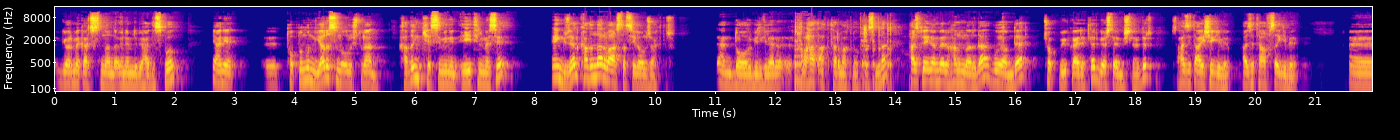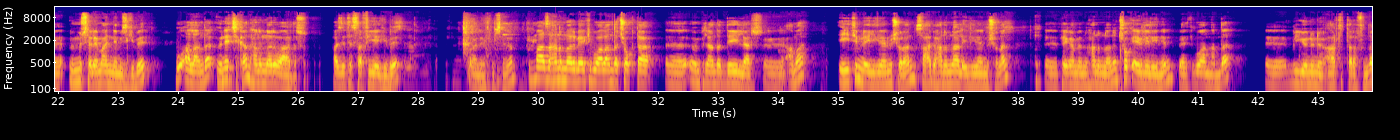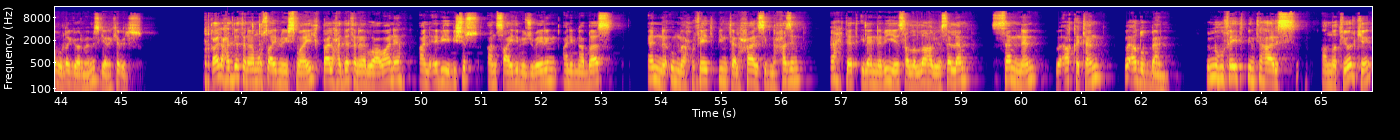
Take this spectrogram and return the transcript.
görmek açısından da önemli bir hadis bu. Yani e, toplumun yarısını oluşturan kadın kesiminin eğitilmesi en güzel kadınlar vasıtasıyla olacaktır. En doğru bilgileri rahat aktarmak noktasında. Hazreti Peygamber'in hanımları da bu yönde çok büyük gayretler göstermişlerdir. Hazreti Ayşe gibi, Hazreti Hafsa gibi, e, Ümmü Seleme annemiz gibi bu alanda öne çıkan hanımları vardır. Hazreti Safiye gibi. Aleykümselam. Bazı hanımları belki bu alanda çok da e, ön planda değiller e, ama eğitimle ilgilenmiş olan, sahabe hanımlarla ilgilenmiş olan e, Peygamberin hanımlarının çok evliliğinin belki bu anlamda bir yönünü artı tarafında burada görmemiz gerekebilir. قال حدثنا موسى بن إسماعيل قال حدثنا أبو عوانة عن أبي بشر عن سعيد بن جبير عن ابن عباس أن أم حفيد بنت الحارث بن حزن أهدت إلى النبي صلى الله عليه وسلم سمنا وأقتا وأضبا Ümmü Hufeyt binti Haris anlatıyor ki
